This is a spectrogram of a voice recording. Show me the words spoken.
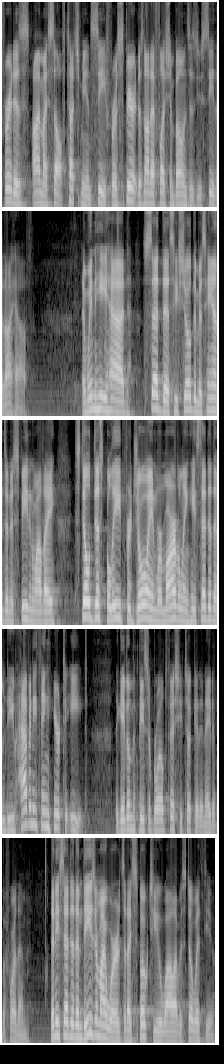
for it is I myself. Touch me and see, for a spirit does not have flesh and bones as you see that I have. And when he had said this, he showed them his hands and his feet, and while they still disbelieved for joy and were marveling, he said to them, Do you have anything here to eat? They gave him a piece of broiled fish. He took it and ate it before them. Then he said to them, These are my words that I spoke to you while I was still with you,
